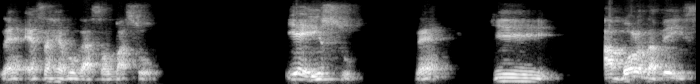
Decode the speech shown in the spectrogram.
né? Essa revogação passou. E é isso, né? Que a bola da vez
